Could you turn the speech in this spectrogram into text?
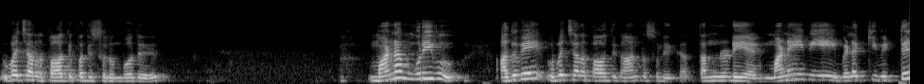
உபச்சார பாவத்தை பற்றி சொல்லும்போது மனமுறிவு அதுவே விபச்சார பாவத்துக்கு ஆண்டு சொல்லியிருக்கார். தன்னுடைய மனைவியை விலக்கிவிட்டு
